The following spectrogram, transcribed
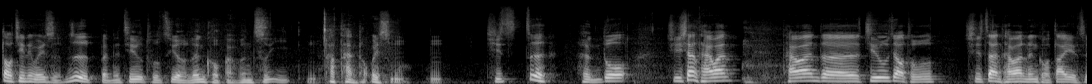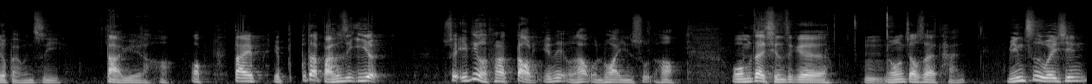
到今天为止，日本的基督徒只有人口百分之一。他探讨为什么？嗯，其实这很多，其实像台湾，台湾的基督教徒其实占台湾人口大约只有百分之一，大约了哈。哦，大约也不到百分之一二，所以一定有它的道理，一定有它文化因素的哈。我们再请这个嗯荣教授来谈明治维新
